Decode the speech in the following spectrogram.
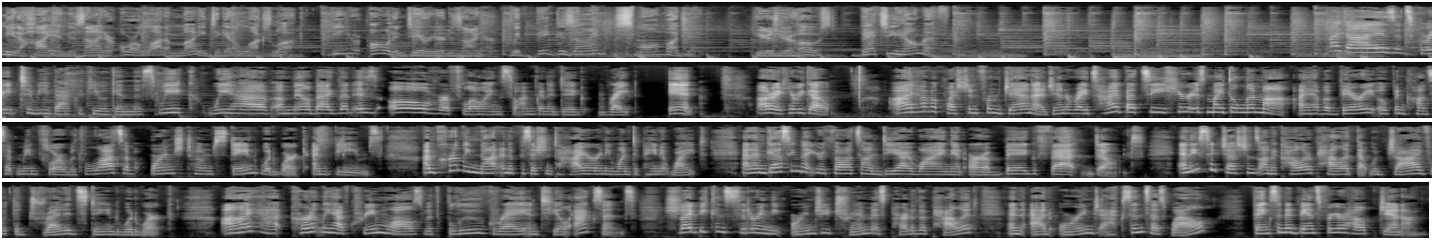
Don't need a high end designer or a lot of money to get a luxe look. Be your own interior designer with big design, small budget. Here's your host, Betsy Helmuth. Hi, guys. It's great to be back with you again this week. We have a mailbag that is overflowing, so I'm going to dig right in. All right, here we go. I have a question from Jana. Jana writes Hi, Betsy. Here is my dilemma. I have a very open concept main floor with lots of orange toned stained woodwork and beams. I'm currently not in a position to hire anyone to paint it white, and I'm guessing that your thoughts on DIYing it are a big fat don't. Any suggestions on a color palette that would jive with the dreaded stained woodwork? I ha- currently have cream walls with blue, gray, and teal accents. Should I be considering the orangey trim as part of the palette and add orange accents as well? Thanks in advance for your help, Jana.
